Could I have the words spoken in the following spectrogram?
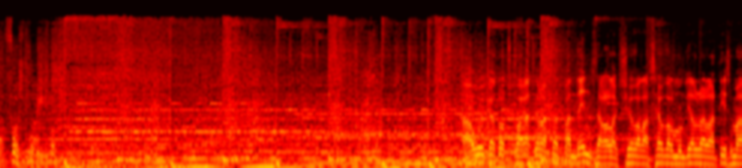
Fosbury. Avui que tots plegats hem estat pendents de l'elecció de la seu del Mundial d'Atletisme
